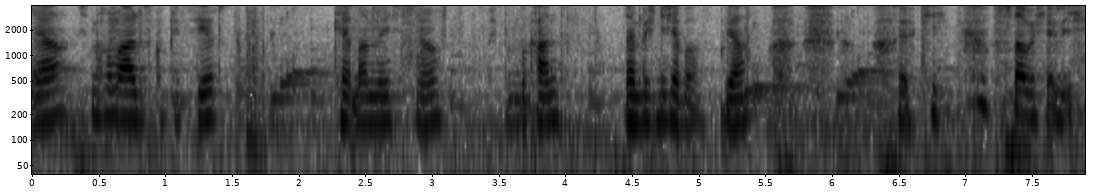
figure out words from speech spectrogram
Ja, ich mache immer alles kompliziert. Kennt man mich, ja. Ich bin bekannt. Nein, bin ich nicht, aber ja. okay, was glaube ich ehrlich?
